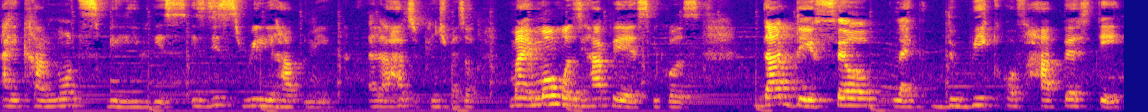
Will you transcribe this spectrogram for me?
I cannot believe this. Is this really happening? and I had to pinch myself. My mom was the happiest because that day felt like the week of her birthday.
